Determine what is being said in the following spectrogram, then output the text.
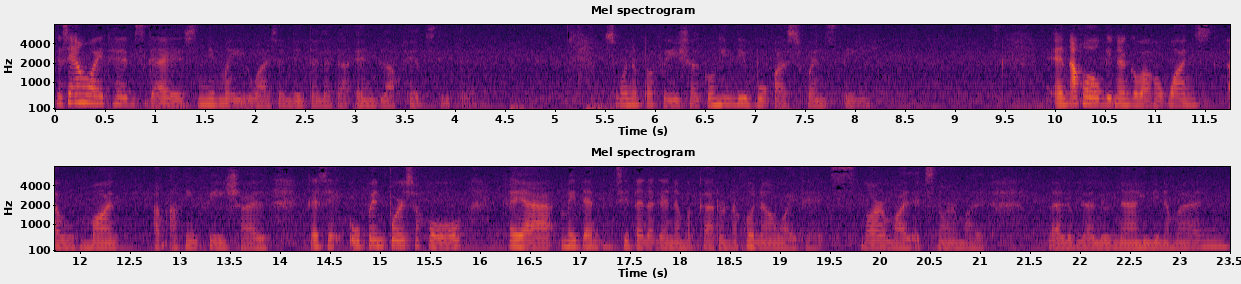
Kasi ang whiteheads, guys, hindi maiiwasan din talaga. And blackheads dito. Gusto ko ng pa-facial. Kung hindi bukas, Wednesday. And ako, ginagawa ko once a month ang aking facial. Kasi open pores ako. Kaya may tendency talaga na magkaroon ako ng whiteheads. Normal. It's normal. Lalo-lalo na hindi naman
